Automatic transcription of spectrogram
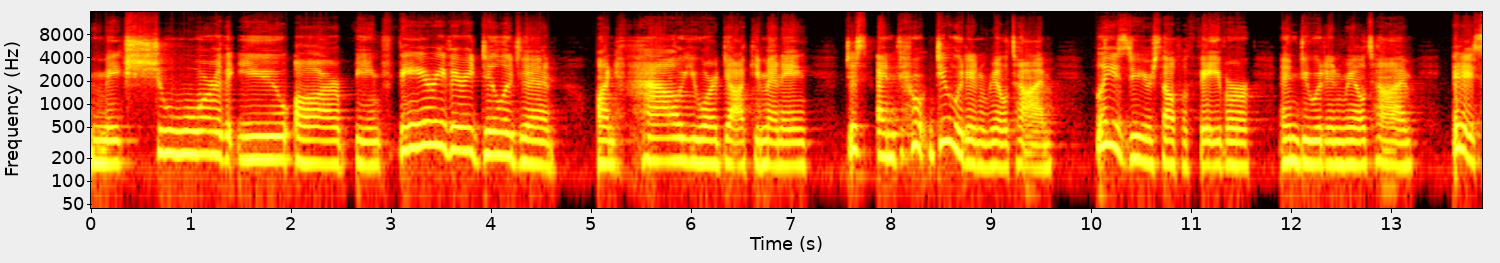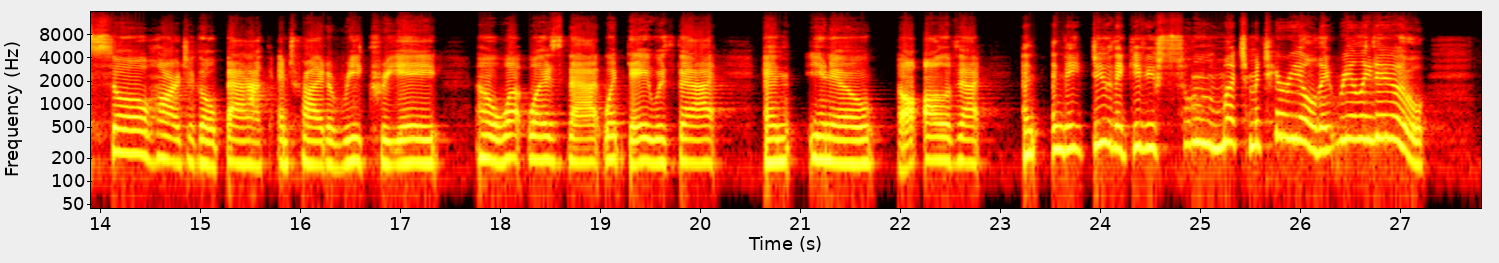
make sure that you are being very, very diligent on how you are documenting just and do, do it in real time. Please do yourself a favor and do it in real time. It is so hard to go back and try to recreate. Oh, what was that? What day was that? And, you know, all of that. And, and they do, they give you so much material. They really do.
